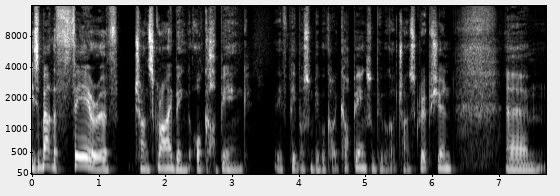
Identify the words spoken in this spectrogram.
it's about the fear of transcribing or copying. If people, some people call it copying, some people call it transcription. Um,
